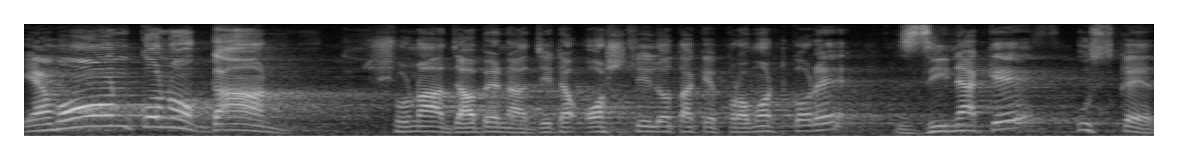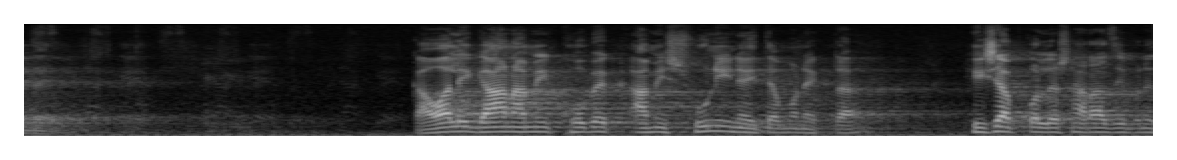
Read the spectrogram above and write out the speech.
এমন কোন গান শোনা যাবে না, যেটা অশ্লীলতাকে প্রমোট করে, জিনাকে উস্কায় দেয়। কাওয়ালি গান আমি খুব আমি শুনি নাই তেমন একটা। হিসাব করলে সারা জীবনে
